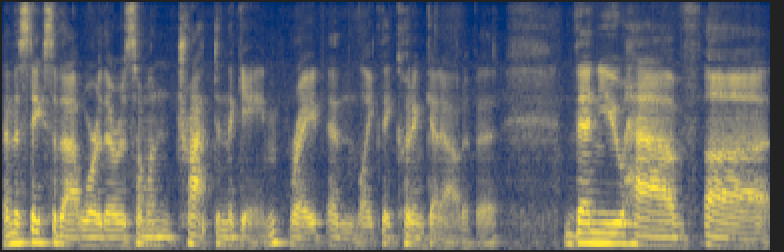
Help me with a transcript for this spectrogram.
and the stakes of that were there was someone trapped in the game, right? And like they couldn't get out of it. Then you have uh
